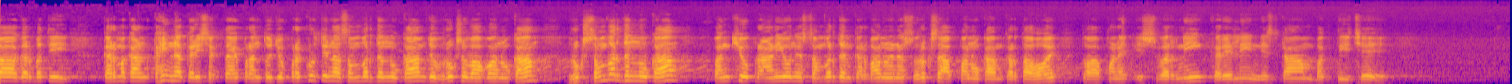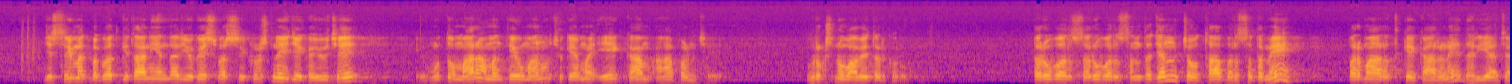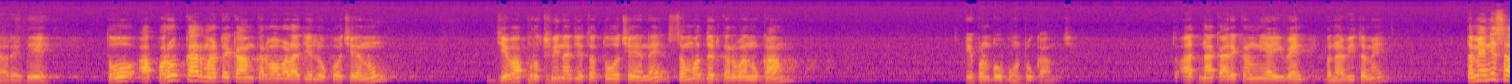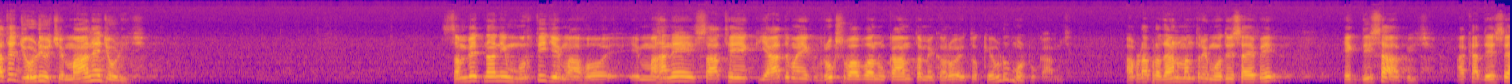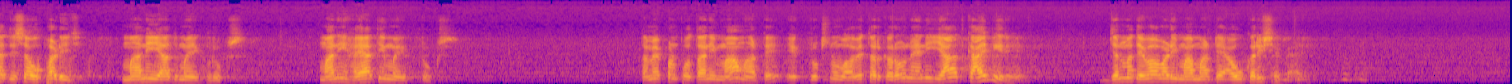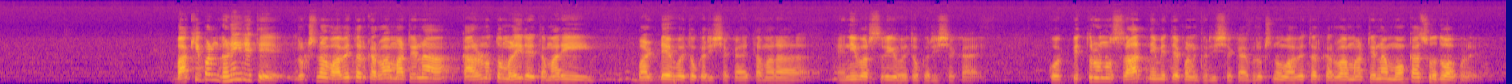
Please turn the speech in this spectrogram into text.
દીવા અગરબત્તી કર્મકાંડ કંઈ ન કરી શકતા હોય, પરંતુ જો પ્રકૃતિના સંવર્ધનનું કામ, જો વૃક્ષ વાવવાનું કામ, વૃક્ષ સંવર્ધનનું કામ, પંખીઓ, પ્રાણીઓને સંવર્ધન કરવાનું, એને સુરક્ષા આપવાનું કામ કરતા હોય, તો આ પણ એક ઈશ્વરની કરેલી નિષ્કામ ભક્તિ છે. જે શ્રીમદ ભગવદ્ ગીતાની અંદર યોગેશ્વર શ્રી કૃષ્ણે જે કહ્યું છે, હું તો મારા મનથી એવું માનું છું કે એમાં એક કામ આ પણ છે. વૃક્ષનું વાવેતર કરવું તરુવર, સરોવર, સંતજન, ચોથા વર્ષ તમે પરમાર્થ કે કારણે ધરિયા ચારે દેહ. તો આ પરોપકાર માટે કામ કરવાવાળા જે લોકો છે એનું, જેવા પૃથ્વીના જે તત્વો છે એને સંવર્ધન કરવાનું કામ, એ પણ બહુ મોટું કામ છે. તો આજના કાર્યક્રમની આ ઇવેન્ટ બનાવી તમે. તમે એની સાથે જોડ્યું છે, માને જોડી છે. સંવેદનાની મૂર્તિ જે માં હોય, એ માને સાથે એક યાદમાં એક વૃક્ષ વાવવાનું કામ તમે કરો, એ તો કેવડું મોટું કામ છે. આપણા પ્રધાનમંત્રી મોદી સાહેબે એક દિશા આપી છે. આખા દેશે દિશા ઉપાડી છે. માની યાદમાં એક વૃક્ષ. માની હયાતીમાં એક વૃક્ષ. તમે પણ પોતાની મા માટે એક વૃક્ષનું વાવેતર કરો ને એની યાદ કાયમી રહે. જન્મ દેવાવાળી મા માટે આવું કરી શકાય. બાકી પણ ઘણી રીતે વૃક્ષના વાવેતર કરવા માટેના કારણો તો મળી રહે. તમારી બર્થડે હોય તો કરી શકાય, તમારા એનિવર્સરી હોય તો કરી શકાય. કોઈ પિતૃનું શ્રાદ્ધ નિમિત્તે પણ કરી શકાય. વૃક્ષનું વાવેતર કરવા માટેના મોકા શોધવા પડે.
